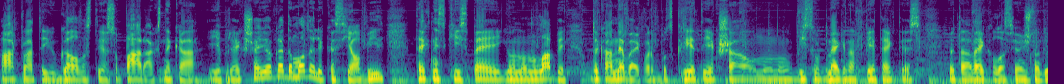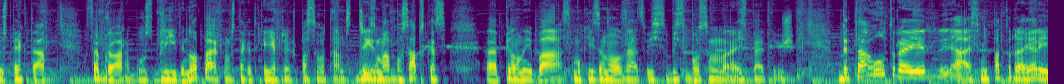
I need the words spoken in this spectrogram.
ārprātīgu galvastiesu pārāks nekā iepriekšējo gada modeļi, kas jau bija tehniski spējīgi un, un labi. Tā kā nevajag varbūt skriet iekšā un, un, un visur mēģināt pieteikties, jo tā veikalos jau viņš no 25. februāra būs brīvi nopērkams, tagad tikai iepriekš pasūtāms. Drīzumā būs apskats, pilnībā smuki izanalizēts, visi, visi būsim izpētījuši. Bet tā ultra ir, jā, es viņu paturēju arī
